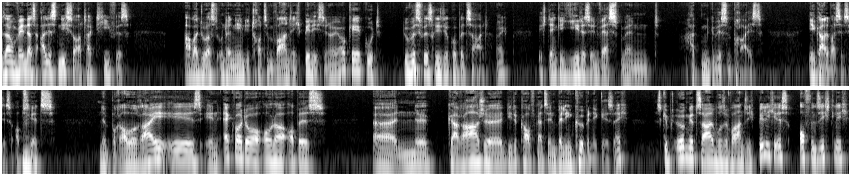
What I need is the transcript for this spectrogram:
sagen, wenn das alles nicht so attraktiv ist, aber du hast Unternehmen, die trotzdem wahnsinnig billig sind, okay, gut. Du wirst fürs Risiko bezahlt. nicht? Ich denke, jedes Investment hat einen gewissen Preis. Egal was es ist. Ob es jetzt eine Brauerei ist in Ecuador oder ob es äh, eine Garage, die du kaufen kannst in Berlin-Köpenick ist. Nicht? Es gibt irgendeine Zahl, wo sie wahnsinnig billig ist, offensichtlich,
